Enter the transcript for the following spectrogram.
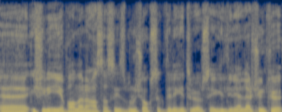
Ee, işini iyi yapanların hassasıyız. Bunu çok sık dile getiriyoruz sevgili dinleyenler. Çünkü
